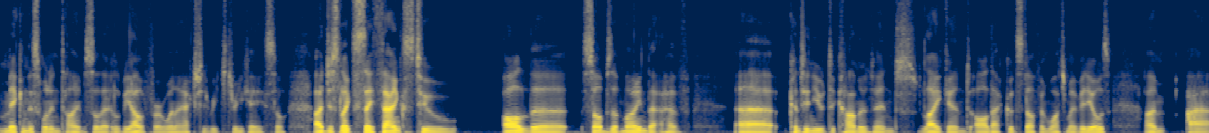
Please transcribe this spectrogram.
making this one in time so that it'll be out for when I actually reach 3k. So I'd just like to say thanks to all the subs of mine that have uh, continued to comment and like and all that good stuff and watch my videos. I'm uh,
